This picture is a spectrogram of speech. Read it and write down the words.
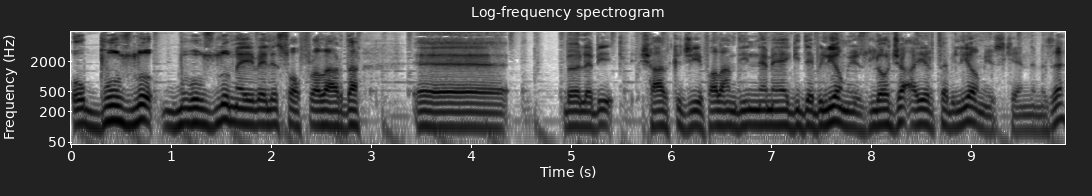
o buzlu buzlu meyveli sofralarda e, böyle bir şarkıcıyı falan dinlemeye gidebiliyor muyuz? Loca ayırtabiliyor muyuz kendimize?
